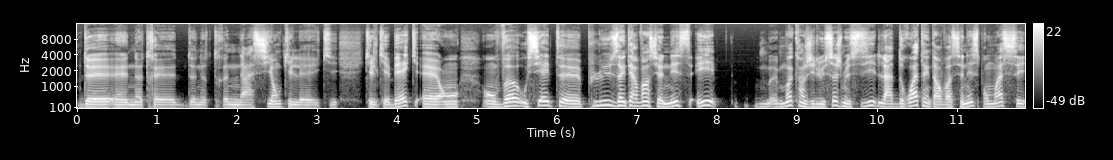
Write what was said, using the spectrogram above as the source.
de euh, notre de notre nation qui est le, qui, qui le Québec, on, on va aussi être plus interventionniste et moi, quand j'ai lu ça, je me suis dit, la droite interventionniste, pour moi, c'est,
